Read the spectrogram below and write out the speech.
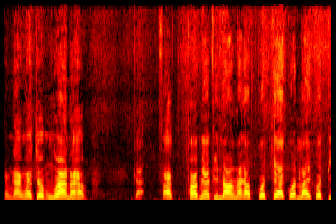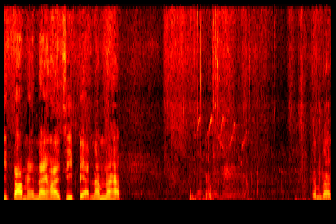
กำลังมาชมง่วนะครับก็ฝากพ่อแม่พี่น้องนะครับ กดแชร์กดไลค์กดติดตามเห็นในหอยซีแปดน้ำนะครับสำหรับ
